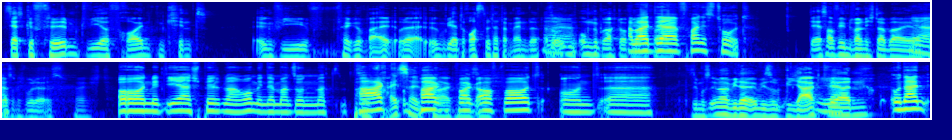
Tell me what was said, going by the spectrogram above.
sie hat gefilmt, wie ihr Freund ein Kind irgendwie vergewaltigt oder irgendwie erdrosselt hat am Ende. Also Ja, ja. um, umgebracht auf Aber jeden Fall. der Freund ist tot. Der ist auf jeden Fall nicht dabei. Ja. Ja. Ich weiß auch nicht, wo der ist. Echt. Und mit ihr spielt man rum, indem man so einen Park, Freizeitpark Park, Park mäßig. aufbaut und äh, Sie muss immer wieder irgendwie so gejagt Ja. werden. Und dann,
